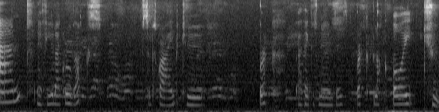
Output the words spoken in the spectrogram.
And if you like Roblox, subscribe to Brick, I think his name is Brick Block Boy 2.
